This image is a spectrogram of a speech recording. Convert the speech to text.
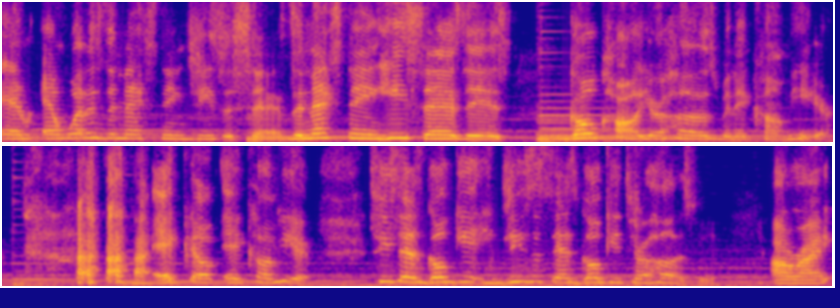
And and what is the next thing Jesus says? The next thing he says is go call your husband and come here. and come and come here. She says go get Jesus says go get your husband. All right.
